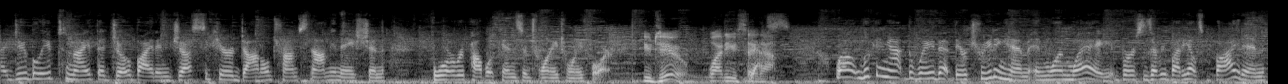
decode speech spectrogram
I do believe tonight that Joe Biden just secured Donald Trump's nomination for Republicans in 2024. You do? Why do you say yes. that? Well, looking at the way that they're treating him in one way versus everybody else, Biden,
